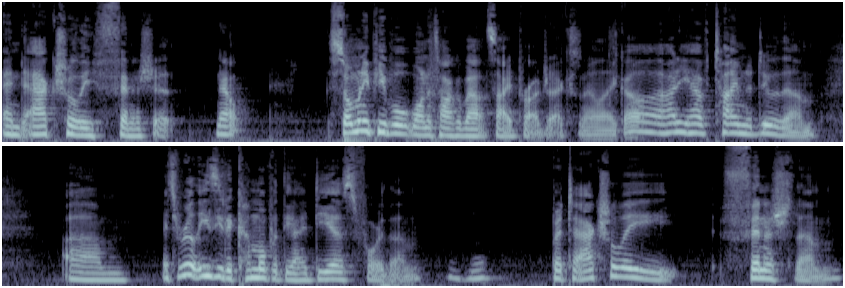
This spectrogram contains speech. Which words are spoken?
and actually finish it. Now, so many people want to talk about side projects and they're like, "Oh, how do you have time to do them?" Um, it's real easy to come up with the ideas for them, but to actually finish them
